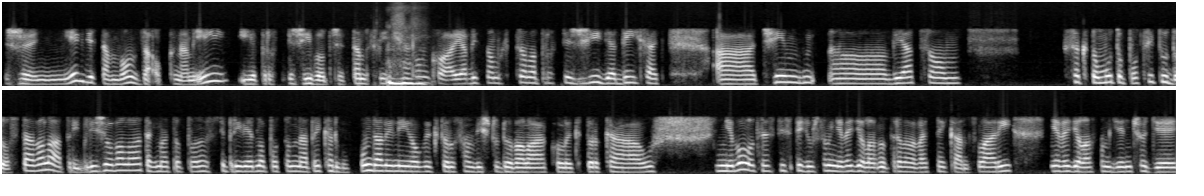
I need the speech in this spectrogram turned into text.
že niekde tam von za oknami je proste život, že tam svieti mhm. slnko a ja by som chcela proste žiť a dýchať a čím uh, viac som sa k tomuto pocitu dostávala a približovala, tak ma to proste priviedlo potom napríklad k kundalini joge, ktorú som vyštudovala ako lektorka. Už nebolo cesty späť, už som nevedela zotrvávať v tej kancelárii, nevedela som deň čo deň,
